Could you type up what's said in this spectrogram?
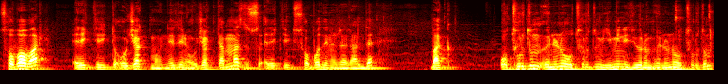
soba var. Elektrikli ocak mı? Ne deniyor? Ocak denmez de so- soba denir herhalde. Bak oturdum önüne oturdum. Yemin ediyorum önüne oturdum.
